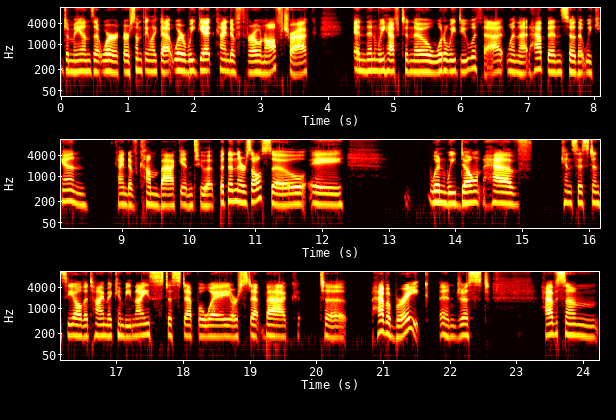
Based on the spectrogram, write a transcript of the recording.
demands at work or something like that where we get kind of thrown off track and then we have to know what do we do with that when that happens so that we can kind of come back into it but then there's also a when we don't have consistency all the time it can be nice to step away or step back to have a break and just have some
